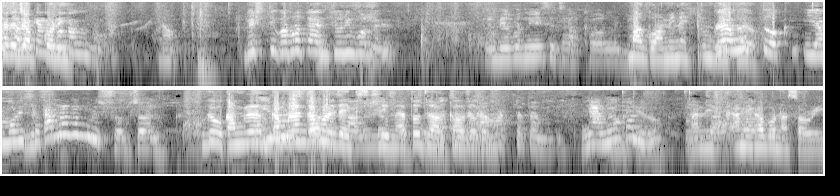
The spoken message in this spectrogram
সাথে জব করি। কথা বলব? বেশি কথা একজনই বলে। আমি আবার নিয়েছি ঝাল খাওয়ার লাগে। মা গো আমি নাই এক্সট্রিম এত খাওয়া যাবে খাব। আমি আমি না সরি.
